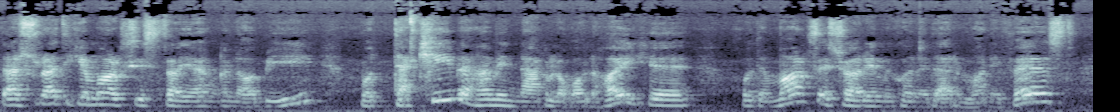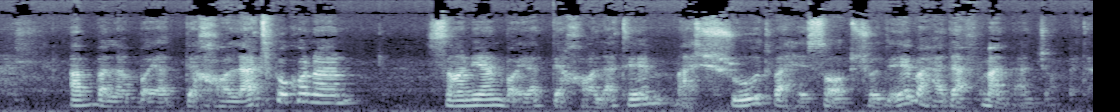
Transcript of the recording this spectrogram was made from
در صورتی که مارکسیستای انقلابی متکی به همین نقل قول هایی که خود مارکس اشاره می‌کنه در مانیفست اولا باید دخالت بکنن ثانیا باید دخالت مشروط و حساب شده و هدفمند انجام بدن.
